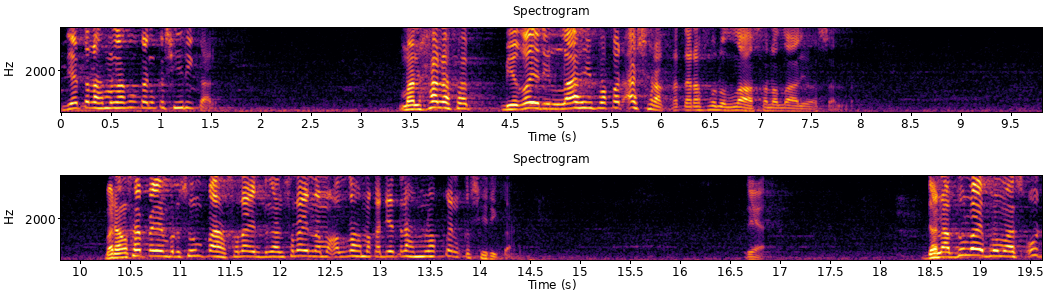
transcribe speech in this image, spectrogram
dia telah melakukan kesyirikan. Man halafa bi ghairillahi faqad asyrak kata Rasulullah sallallahu alaihi wasallam Barang siapa yang bersumpah selain dengan selain nama Allah maka dia telah melakukan kesyirikan. Ya. Dan Abdullah bin Mas'ud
